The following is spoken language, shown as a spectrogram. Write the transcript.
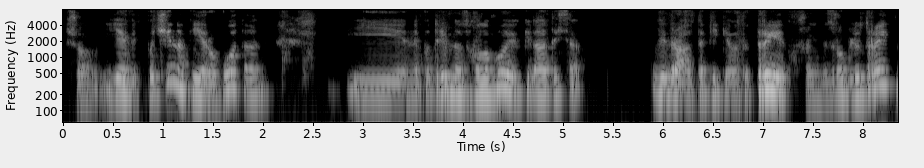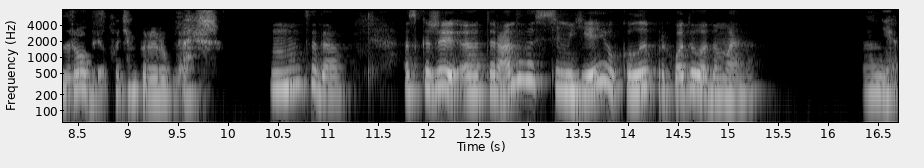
що є відпочинок, є робота, і не потрібно з головою кидатися відразу, так як я от три, що я зроблю три, зроблю, а потім переробляєш. Ну, це да. А скажи, е, ти радилась з сім'єю, коли приходила до мене? Ні.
